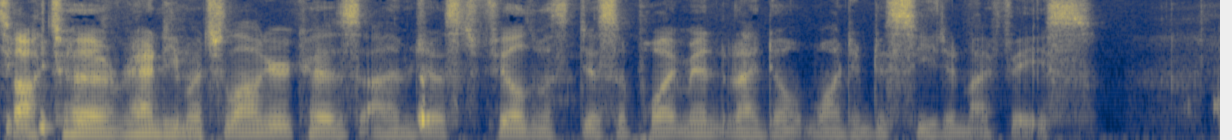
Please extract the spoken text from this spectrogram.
talk to Randy much longer because I'm just filled with disappointment and I don't want him to see it in my face.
